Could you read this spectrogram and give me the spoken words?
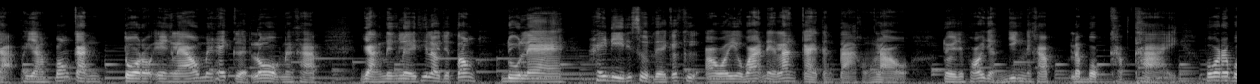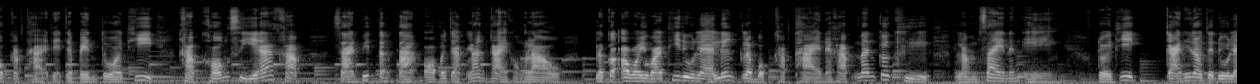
จะพยายามป้องกันตัวเราเองแล้วไม่ให้เกิดโรคนะครับ อย่างหนึ่งเลยที่เราจะต้องดูแลให้ดีที่สุดเลยก็คืออวัยวะในร่างกายต่างๆของเรา โดยเฉพาะอย่างยิ่งนะครับ ระบบขับถ่าย เพราะว่าระบบขับถ่ายเนี่ยจะเป็นตัวที่ขับของเสียขับสารพิษต่างๆ ออกไปจากร่างกายของเรา แล้วก็อวัยวะที่ดูแลเรื่องระบบขับถ่ายนะครับ นั่นก็คือลำไส้นั่นเอง โดยที่การที่เราจะดูแล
